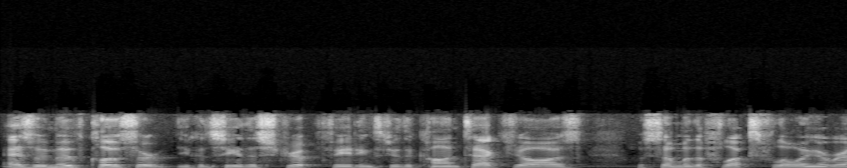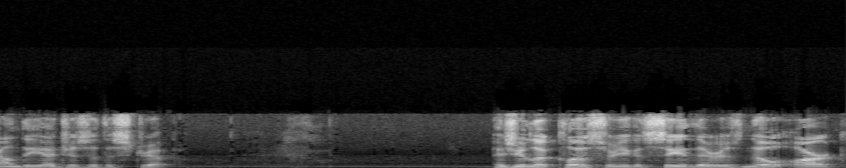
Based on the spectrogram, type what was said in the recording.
As we move closer, you can see the strip feeding through the contact jaws with some of the flux flowing around the edges of the strip. As you look closer, you can see there is no arc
